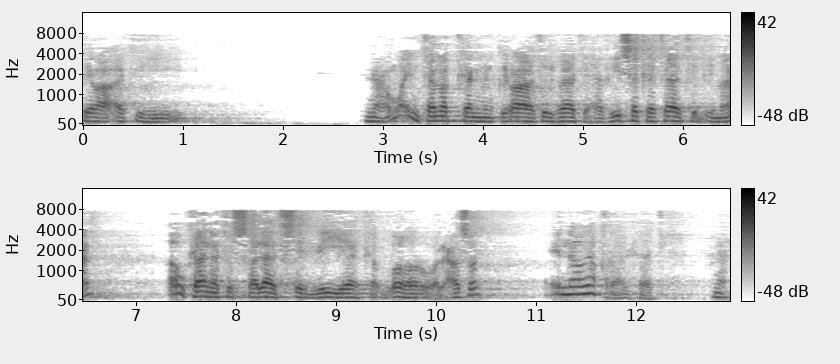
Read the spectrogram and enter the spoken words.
قراءته. نعم وإن تمكن من قراءة الفاتحة في سكتات الإمام أو كانت الصلاة سرية كالظهر والعصر إنه يقرأ الفاتحة. نعم.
